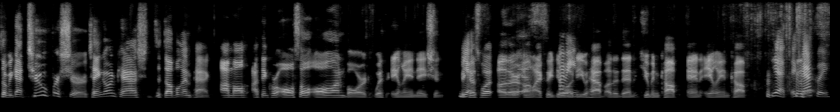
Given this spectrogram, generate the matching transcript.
So we got two for sure: Tango and Cash, the double impact. I'm all. I think we're also all on board with Alien Nation because Yes. what other Yes. unlikely duo I mean- do you have other than Human Cop and Alien Cop? yes, exactly.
